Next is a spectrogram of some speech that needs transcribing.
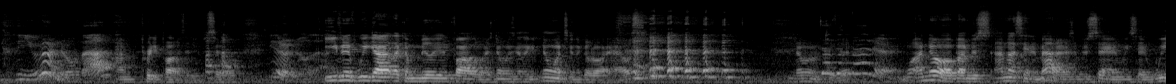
you don't know that. I'm pretty positive. So You don't know that. even if we got like a million followers, no one's gonna no one's gonna go to our house. No one would do Doesn't that. matter. Well, I know, but I'm just I'm not saying it matters. I'm just saying we say we.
